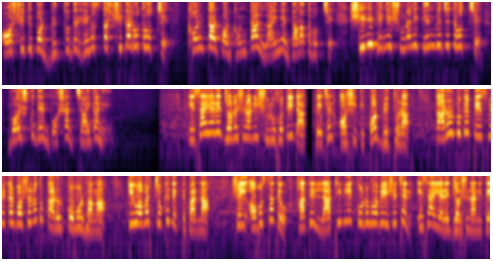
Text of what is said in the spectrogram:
অশীতিপর বৃদ্ধদের হেনস্থার শিকার হতে হচ্ছে। ঘণ্টার পর ঘণ্টা লাইনে দাঁড়াতে হচ্ছে। সিঁড়ি ভেঙে শুনানি কেন্দ্রে যেতে হচ্ছে। বয়স্কদের বসার জায়গা নেই। এসআইআর এর জনশুনানি শুরু হতেই ডাক পেয়েছেন অশীতিপর বৃদ্ধরা। কারোর বুকে পেসমেকার বসানো তো কারোর কোমর ভাঙা। কেউ আবার চোখে দেখতে পান না। সেই অবস্থাতেও হাতে লাঠি নিয়ে কোনোভাবে এসেছেন এসআইআর এর জনশুনানিতে।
